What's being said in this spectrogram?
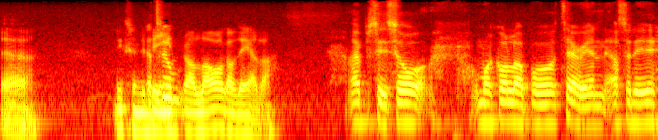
Eh, liksom det Jag blir tror- inget bra lag av det hela. Nej precis, så om man kollar på Terrien, alltså det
